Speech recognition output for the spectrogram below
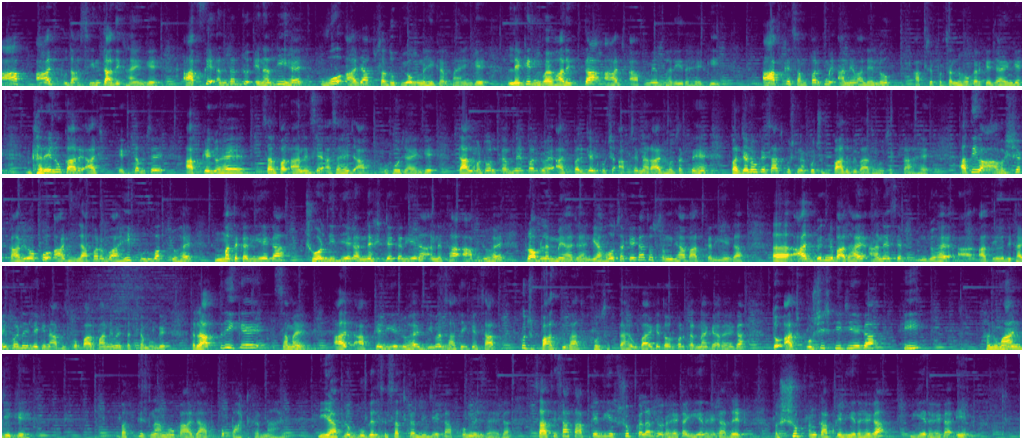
आप आज उदासीनता दिखाएँगे। आपके अंदर जो एनर्जी है, वो आज आप सदुपयोग नहीं कर पाएँगे। लेकिन व्यवहारिकता आज आप में भरी रहेगी। आपके संपर्क में आने वाले लोग आपसे प्रसन्न होकर के जाएँगे। घरेलू कार्य आज एकदम से आपके जो है सर पर आने से असहज आप हो जाएँगे। टाल मटोल करने पर जो है आज परिजन कुछ आपसे नाराज़ हो सकते हैं। परिजनों के साथ कुछ ना कुछ वाद विवाद हो सकता है। अति आवश्यक कार्यों को आज लापरवाही पूर्वक जो है मत करिएगा, छोड़ दीजिएगा नेक्स्ट डे करिएगा, अन्यथा आप जो है प्रॉब्लम में आ जाएँगे। हो सकेगा तो संध्या बात करिएगा। आज विघ्न बाधाएँ आने से जो है आती हुई दिखाई पड़ रही, लेकिन आप इसको पार पाने में सक्षम होंगे। रात्रि के समय आज आपके लिए जो है जीवन साथी के साथ कुछ बात विवाद हो सकता है। उपाय के तौर पर करना क्या रहेगा? तो आज कोशिश कीजिएगा कि हनुमान जी के बत्तीस नामों का आज आपको पाठ करना है। ये आप लोग गूगल से सर्च कर लीजिएगा, आपको मिल जाएगा। साथ ही साथ आपके लिए शुभ कलर जो रहेगा, ये रहेगा रेड। और शुभ अंक आपके लिए रहेगा, ये रहेगा एक।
